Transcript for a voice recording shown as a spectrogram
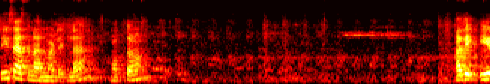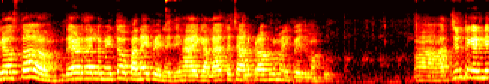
తీసేస్తున్నారు అనమాట ఇట్లా మొత్తం. అది ఈ రోజుతో దేవుడి మీతో పని అయిపోయింది ఇది హాయిగా. లేకపోతే చాలా ప్రాబ్లం అయిపోయేది మాకు. అర్జెంటుగా వెళ్ళి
